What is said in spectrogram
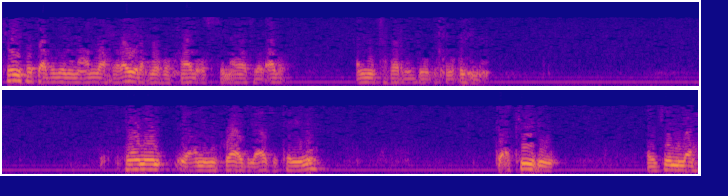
كيف تعبدون مع الله غيره وهو خالق السماوات والأرض؟ المتفرد بخلقهما. ثانيا يعني من فوائد الآية الكريمة تأكيد الجملة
